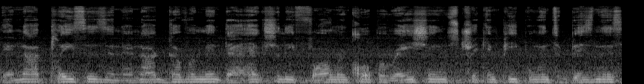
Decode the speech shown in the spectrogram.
They're not places and they're not government. They're actually foreign corporations tricking people into business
